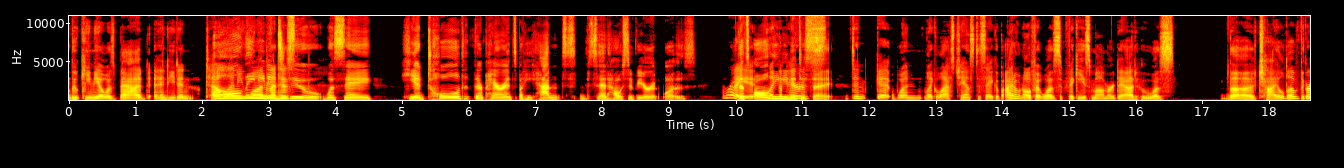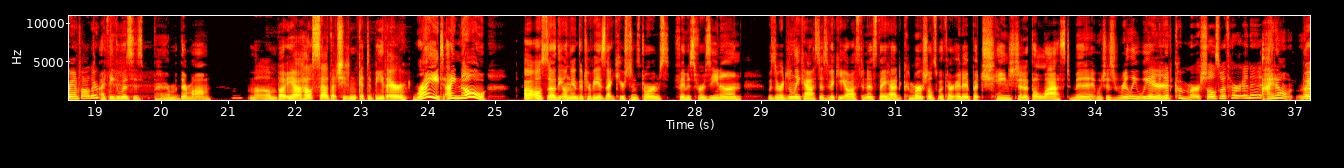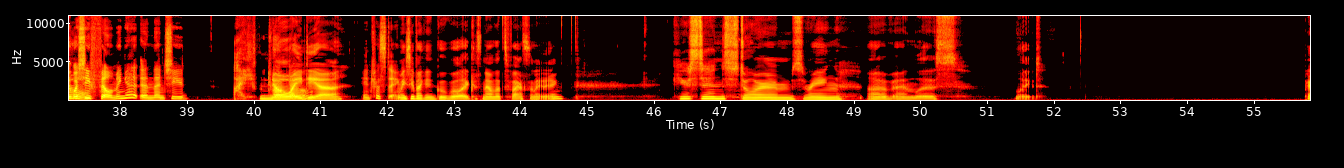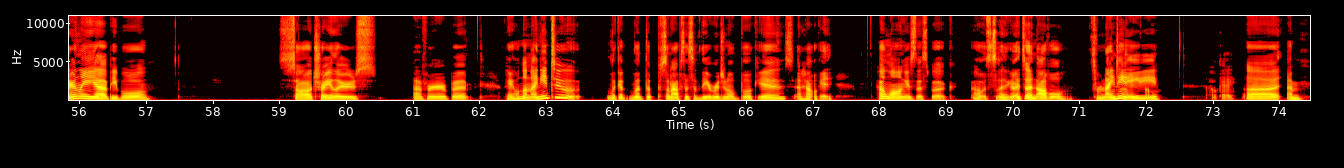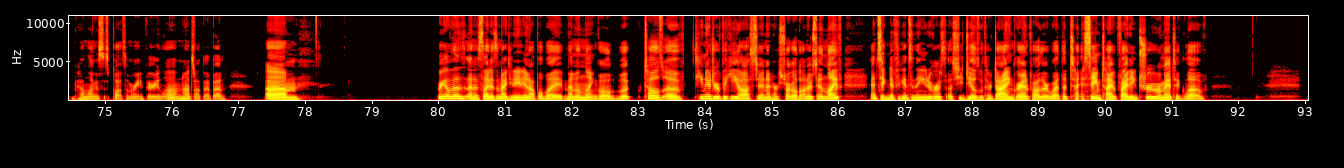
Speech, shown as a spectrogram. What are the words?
leukemia was bad and he didn't tell All anyone. they needed to his do was say he had told their parents, but he hadn't said how severe it was. right. That's all like, he needed to say. Didn't get one like last chance to say goodbye. I don't know if it was Vicky's mom or dad who was the child of the grandfather, I think it was his her, their mom. mom. But yeah, how sad that she didn't get to be there. Right, I know. Uh, also, the only other trivia is that Kirsten Storms, famous for Zenon, was originally cast as Vicky Austin as they had commercials with her in it, but changed it at the last minute, which is really weird. They even had commercials with her in it. I don't know. Wait, was she filming it and then she? I have no out? idea. Interesting. Let me see if I can Google it because now that's fascinating. Kirsten Storms Ring of Endless Light. Apparently, yeah, people saw trailers of her, but okay, hold on. I need to look at what the synopsis of the original book is and how. Okay, how long is this book? Oh, it's like it's a novel. It's from 1980. Okay. Uh, I'm how long is this plot summary? Very long. Oh, no, it's not that bad. Um, Ring of the Endless Light is a 1980 novel by Madeleine L'Engle. The book tells of teenager Vicky Austin and her struggle to understand life and significance in the universe as she deals with her dying grandfather, while at the ti same time finding true romantic love.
